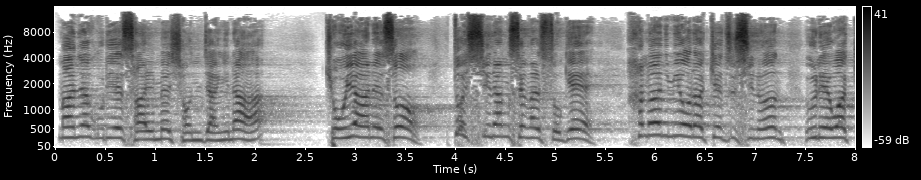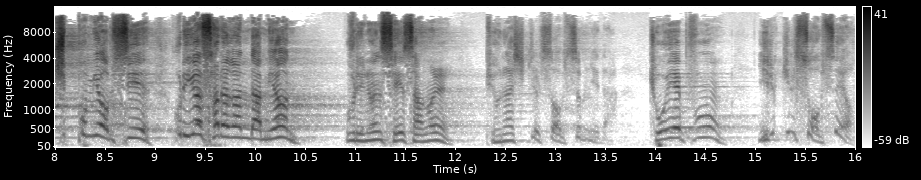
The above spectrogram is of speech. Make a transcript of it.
만약 우리의 삶의 현장이나 교회 안에서 또 신앙생활 속에 하나님이 허락해 주시는 은혜와 기쁨이 없이 우리가 살아간다면 우리는 세상을 변화시킬 수 없습니다. 교회 부흥 일으킬 수 없어요.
